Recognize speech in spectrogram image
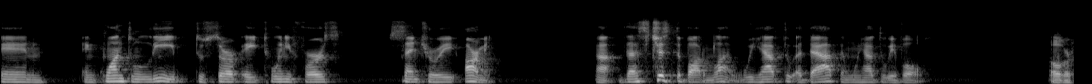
in in quantum leap to serve a 21st century army. Uh, that's just the bottom line. We have to adapt and we have to evolve. Over.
